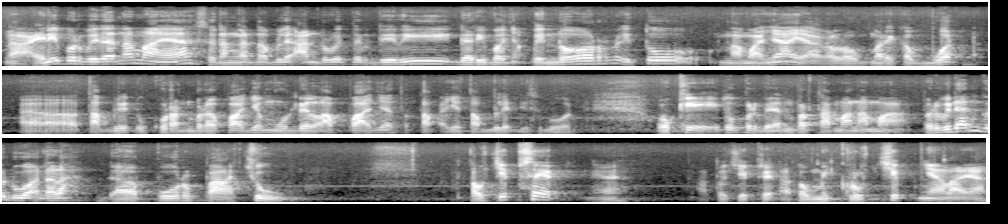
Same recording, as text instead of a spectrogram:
Nah ini perbedaan nama ya, sedangkan tablet Android terdiri dari banyak vendor itu namanya ya kalau mereka buat uh, tablet ukuran berapa aja, model apa aja tetap aja tablet disebut. Oke itu perbedaan pertama nama. Perbedaan kedua adalah dapur pacu atau chipset ya, atau chipset atau microchipnya lah ya.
